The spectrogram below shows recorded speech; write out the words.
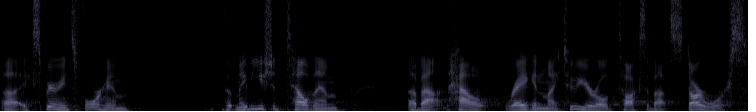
uh, experience for him. But maybe you should tell them about how Reagan, my two year old, talks about Star Wars.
